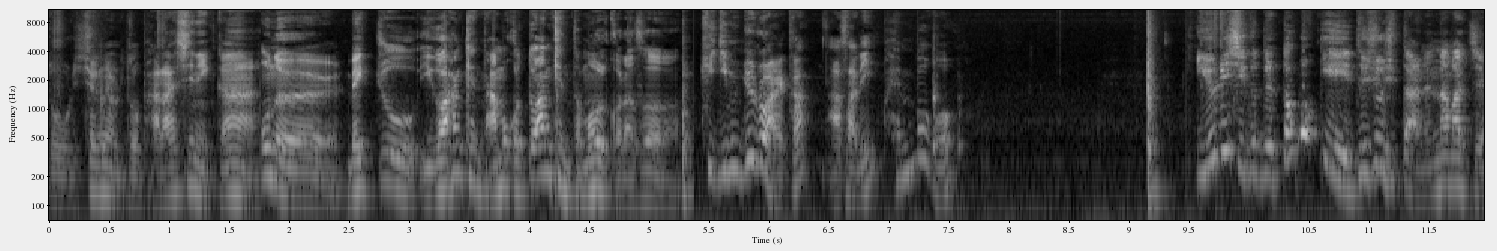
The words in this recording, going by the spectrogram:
또 우리 시청자분들도 바라시니까 오늘 맥주 이거 한 캔 다 먹고 또 한 캔 더 먹을 거라서 튀김류로 할까? 아사리? 햄버거? 유리 씨 근데 떡볶이 드시고 싶다 안 했나 맞지?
